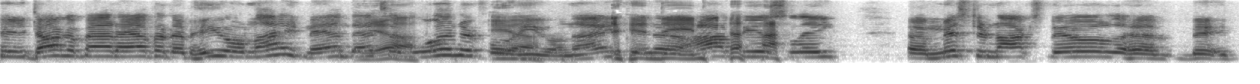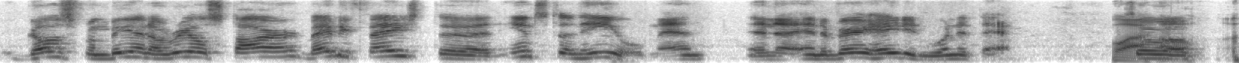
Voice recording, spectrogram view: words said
You talk about having a heel night, man. That's Yeah. a wonderful Yeah. heel night. And, uh, obviously, uh, Mr. Knoxville uh, be, goes from being a real star, baby face, to an instant heel, man, and uh, and a very hated one at that. wow. So, uh,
